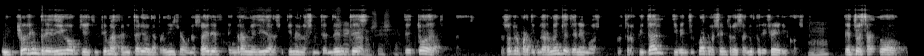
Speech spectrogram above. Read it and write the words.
Yo siempre digo que el sistema sanitario de la provincia de Buenos Aires en gran medida lo sostienen los intendentes de todas las Nosotros particularmente tenemos nuestro hospital y 24 centros de salud periféricos. Esto es algo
